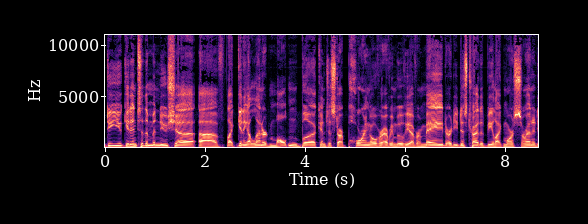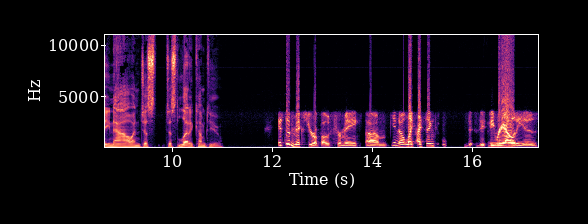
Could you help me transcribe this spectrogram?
do you get into the minutia of like getting a Leonard Maltin book and just start poring over every movie ever made, or do you just try to be like more Serenity now and just just let it come to you? it's a mixture of both for me. Um, you know, like I think the, the the reality is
